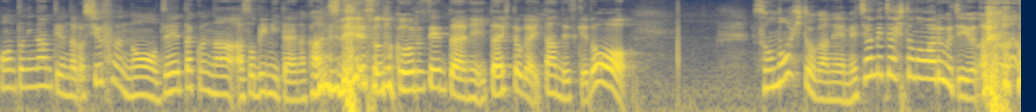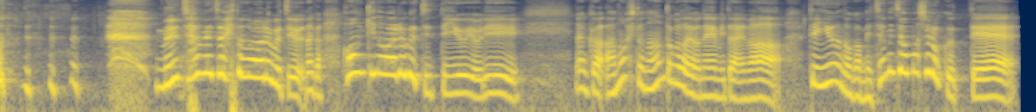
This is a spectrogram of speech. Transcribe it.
本当に何て言うんだろう主婦の贅沢な遊びみたいな感じで そのコールセンターにいた人がいたんですけどその人がねめちゃめちゃ人の悪口言うのよ めちゃめちゃ人の悪口言う。なんか本気の悪口っていうよりなんかあの人なんとかだよねみたいなっていうのがめちゃめちゃ面白くって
